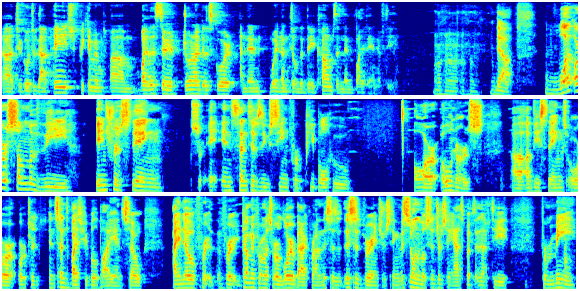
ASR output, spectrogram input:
uh, to go to that page, become a um, whitelister, join our Discord, and then wait until the day comes and then buy the NFT. Mm-hmm, mm-hmm. Yeah. What are some of the interesting incentives you've seen for people who are owners uh, of these things, or or to incentivize people to buy in? So I know for for coming from a sort of lawyer background, this is this is very interesting. This is one of the most interesting aspects of NFT for me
